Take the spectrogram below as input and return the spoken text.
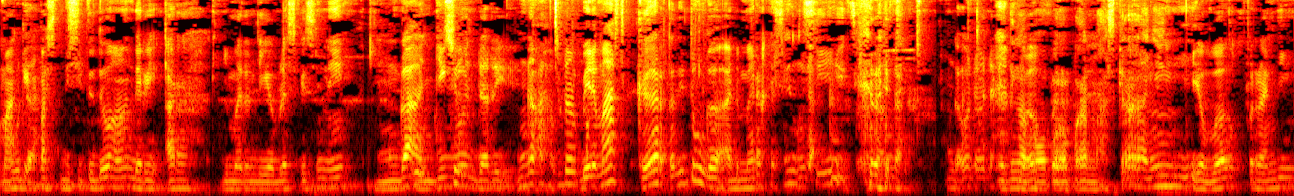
Maki pas di situ doang dari arah jembatan 13 ke sini. Enggak anjing lu dari enggak ah, udah. Beda masker. Tadi tuh nggak ada merek esensi enggak. enggak udah udah. Itu nggak mau operan masker anjing. Iya baper anjing.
